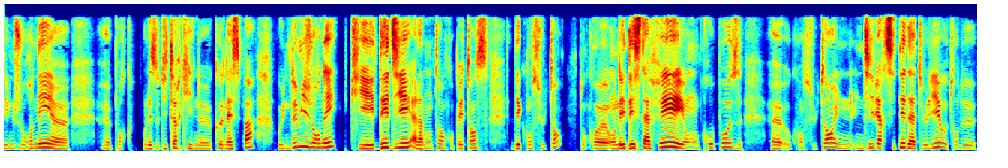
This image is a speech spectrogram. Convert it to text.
une journée, euh, euh, pour, pour les auditeurs qui ne connaissent pas, ou une demi-journée qui est dédiée à la montée en compétences des consultants. Donc on est déstaffé et on propose aux consultants une, diversité d'ateliers autour de,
